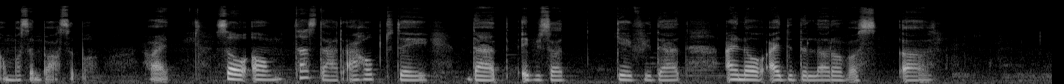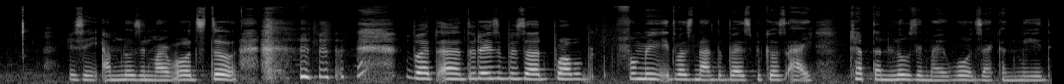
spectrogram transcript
almost impossible all right so um that's that i hope today that episode gave you that. I know I did a lot of us. Uh, you see, I'm losing my words too. but uh, today's episode probably for me it was not the best because I kept on losing my words like in mid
